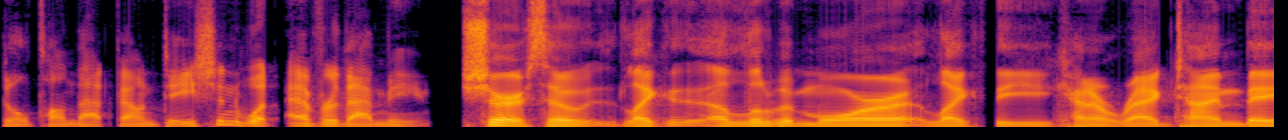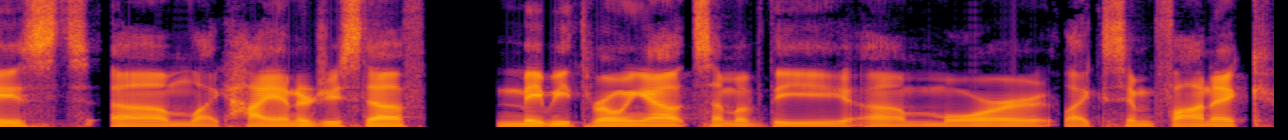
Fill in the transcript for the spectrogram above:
built on that foundation whatever that means Sure. So like a little bit more like the kind of ragtime based, um, like high energy stuff. Maybe throwing out some of the um, more like symphonic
